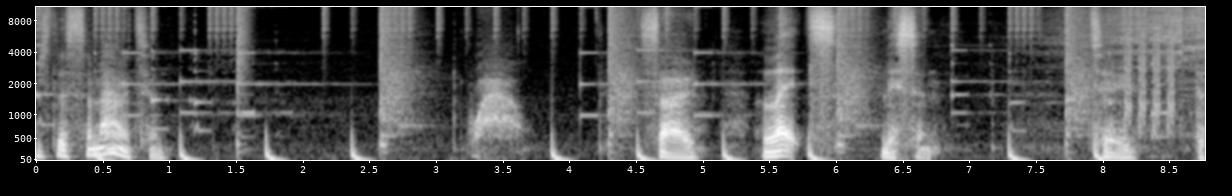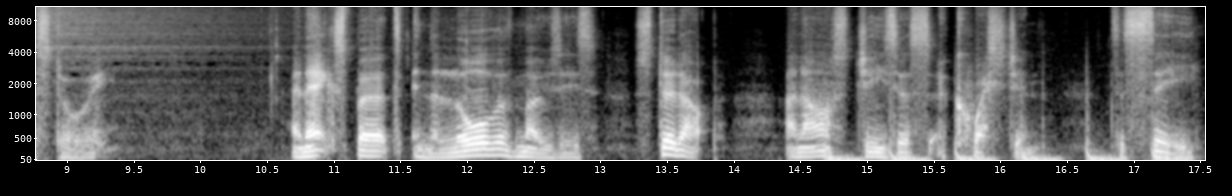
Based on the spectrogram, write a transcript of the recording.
was the Samaritan. Wow. So let's listen to the story. An expert in the law of Moses stood up and asked Jesus a question to see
